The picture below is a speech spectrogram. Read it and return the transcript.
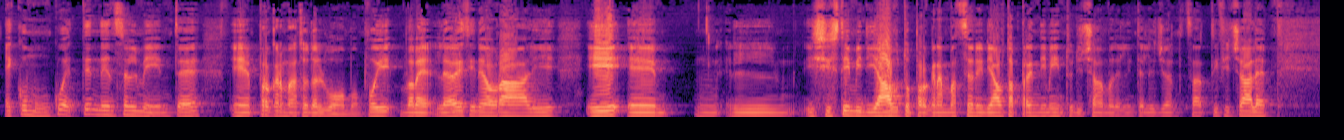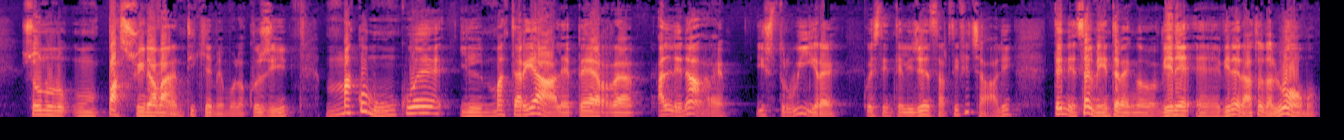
è comunque tendenzialmente eh, programmato dall'uomo. Poi, vabbè, le reti neurali e eh, i sistemi di autoprogrammazione, di autoapprendimento, diciamo, dell'intelligenza artificiale sono un, un passo in avanti, chiamiamolo così, ma comunque il materiale per allenare, istruire queste intelligenze artificiali tendenzialmente vengono, viene, eh, viene, dato dall'uomo.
